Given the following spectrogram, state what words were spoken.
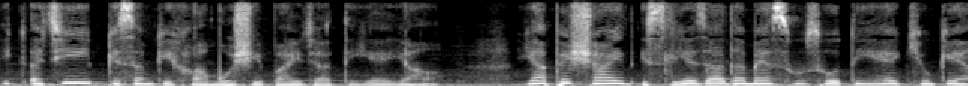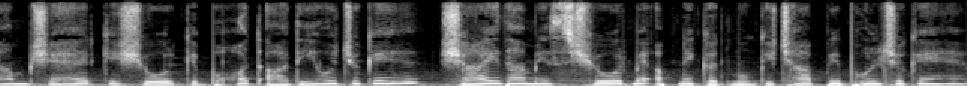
ایک عجیب قسم کی خاموشی پائی جاتی ہے یہاں یا پھر شاید اس لیے زیادہ محسوس ہوتی ہے کیونکہ ہم شہر کے شور کے بہت عادی ہو چکے ہیں شاید ہم اس شور میں اپنے قدموں کی چھاپ بھی بھول چکے ہیں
